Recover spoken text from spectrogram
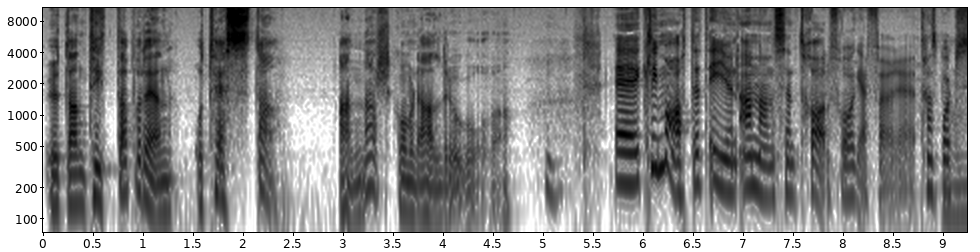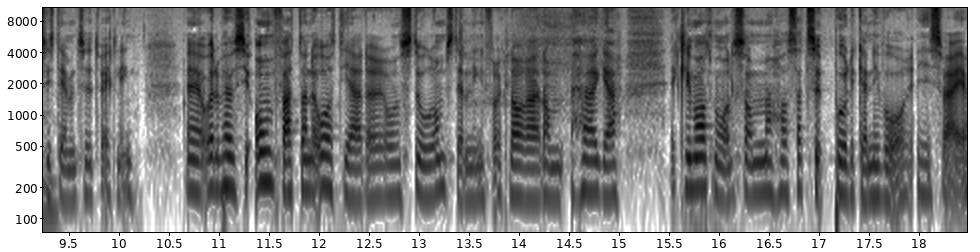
Utan titta på den och testa. Annars kommer det aldrig att gå. Va? Mm. Eh, klimatet är ju en annan central fråga för eh, transportsystemets mm. utveckling. Eh, och det behövs ju omfattande åtgärder och en stor omställning för att klara de höga klimatmål som har satts upp på olika nivåer i Sverige.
